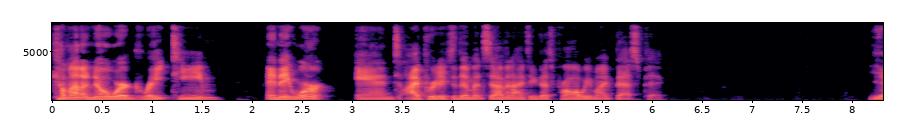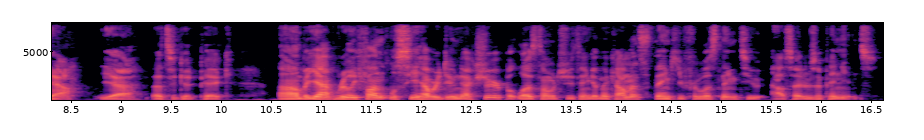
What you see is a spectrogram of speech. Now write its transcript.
come out of nowhere great team, and they weren't. And I predicted them at seven. I think that's probably my best pick. Yeah, yeah, that's a good pick. Um, but yeah, really fun. We'll see how we do next year. But let us know what you think in the comments. Thank you for listening to Outsiders Opinions.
